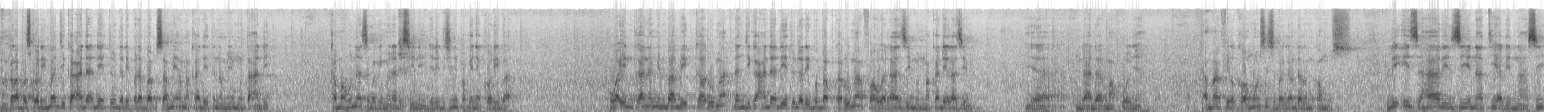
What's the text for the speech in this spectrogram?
Maka lafaz qariba jika ada dia itu daripada bab sami'ah maka dia itu namanya muta'addi. Kama huna sebagaimana di sini. Jadi di sini pakainya qariba. Wa in kana min babi karuma dan jika ada dia itu dari bab karuma fa huwa lazimun maka dia lazim. Ya enggak ada maf'ulnya kama fil qamus sebagian dalam kamus li izhari zinati nasi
